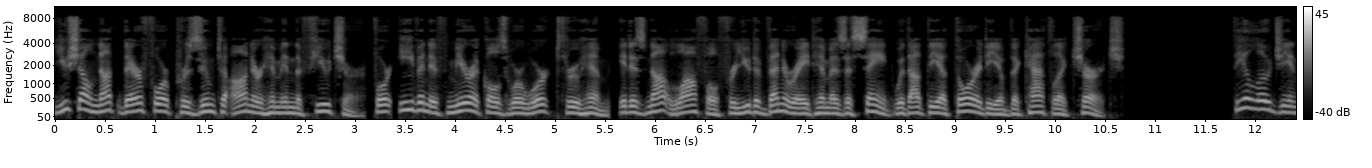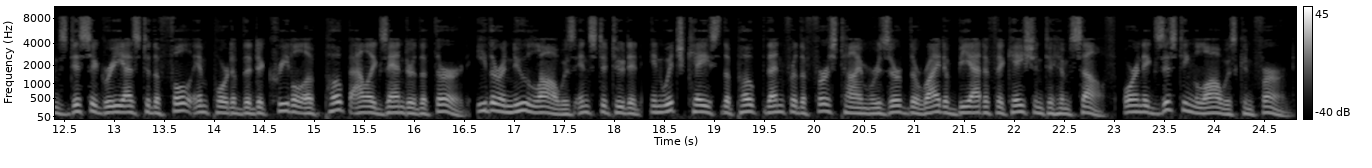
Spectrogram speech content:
you shall not therefore presume to honor him in the future, for, even if miracles were worked through him, it is not lawful for you to venerate him as a saint without the authority of the Catholic Church." Theologians disagree as to the full import of the decretal of Pope Alexander III, either a new law was instituted, in which case the Pope then for the first time reserved the right of beatification to himself, or an existing law was confirmed.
